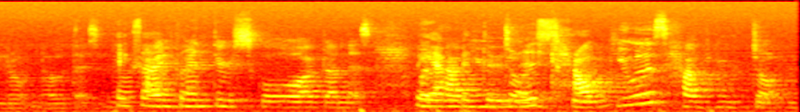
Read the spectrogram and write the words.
you don't know this. And they're like, I've been through school, I've done this. But you haven't been you through done this school." calculus? Have you done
